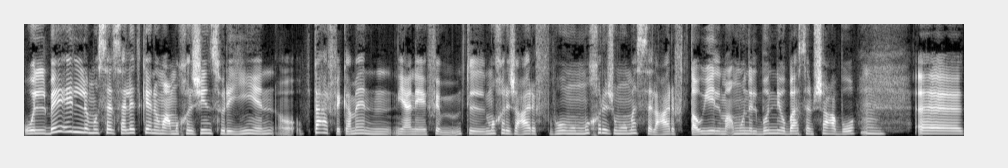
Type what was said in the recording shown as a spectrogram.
والباقي المسلسلات كانوا مع مخرجين سوريين وبتعرفي كمان يعني في مثل مخرج عارف هو مخرج وممثل عارف طويل مأمون البني وباسم شعبه. آه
